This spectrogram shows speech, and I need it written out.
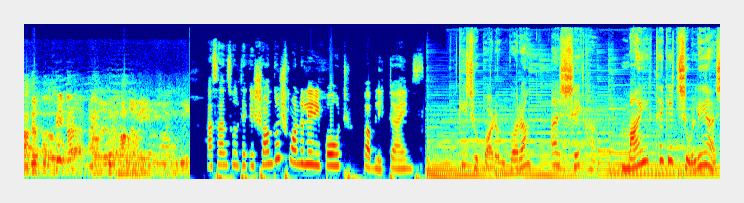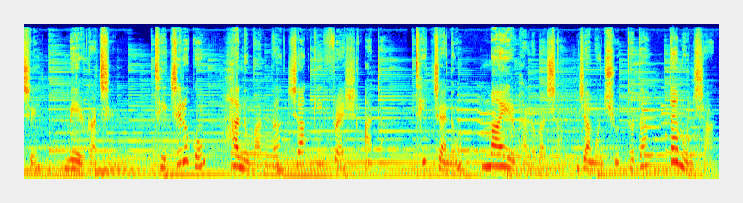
তাদের পক্ষে এটা খুব ভালো আসানসোল থেকে সন্তোষ মণ্ডলের রিপোর্ট। পাবলিক টাইমস কিছু পরম্পরা আর শেখা মায়ের থেকে চলে আসে মেয়ের কাছে। ঠিক যেরকম হানুমান্তা চাকি ফ্রেশ আটা। ঠিক যেন মায়ের ভালোবাসা যেমন শুদ্ধতা, তেমন স্বাদ।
